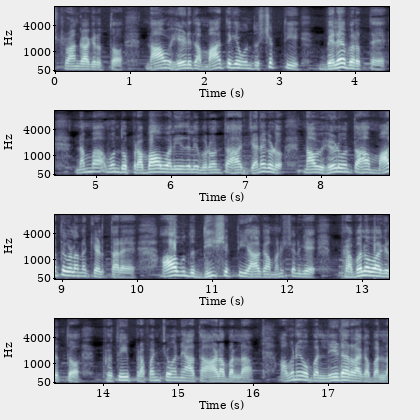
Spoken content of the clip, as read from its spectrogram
ಸ್ಟ್ರಾಂಗ್ ಆಗಿರುತ್ತೋ, ನಾವು ಹೇಳಿದ ಮಾತಿಗೆ ಒಂದು ಶಕ್ತಿ, ಬೆಲೆ ಬರುತ್ತೆ. ನಮ್ಮ ಒಂದು ಪ್ರಭಾವಲಯದಲ್ಲಿ ಬರುವಂತಹ ಜನಗಳು ನಾವು ಹೇಳುವಂತಹ ಮಾತುಗಳನ್ನು ಕೇಳ್ತಾರೆ. ಆ ಒಂದು ಧೀಶಕ್ತಿ ಆಗ ಮನುಷ್ಯನಿಗೆ ಪ್ರಬಲವಾಗಿರುತ್ತೋ, ಪ್ರತಿ ಪ್ರಪಂಚವನ್ನೇ ಆತ ಆಳಬಲ್ಲ, ಅವನೇ ಒಬ್ಬ ಲೀಡರ್ ಆಗಬಲ್ಲ.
